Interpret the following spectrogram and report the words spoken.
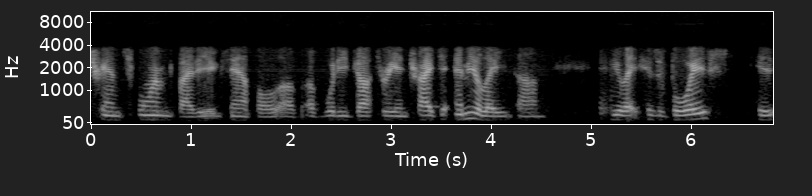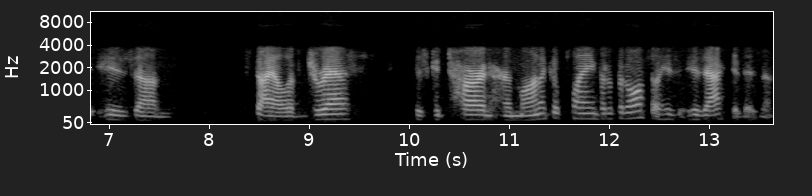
transformed by the example of, of Woody Guthrie and tried to emulate um, emulate his voice, his, his um, style of dress, his guitar and harmonica playing, but but also his his activism.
